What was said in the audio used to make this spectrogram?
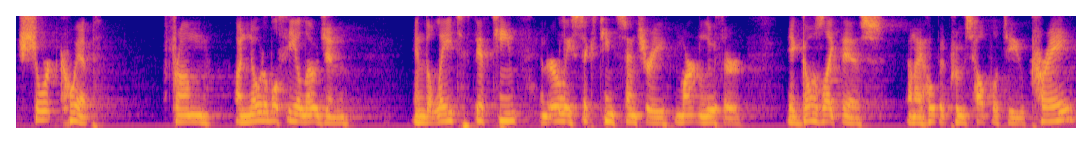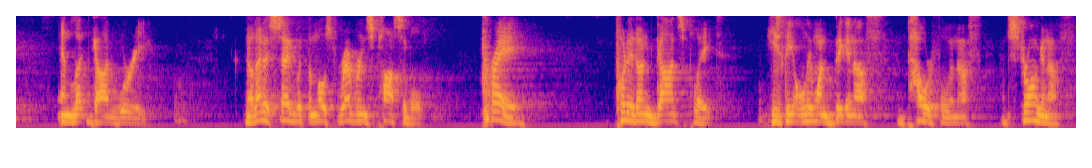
short quip from a notable theologian in the late 15th and early 16th century, Martin Luther, it goes like this, and I hope it proves helpful to you pray and let God worry. Now, that is said with the most reverence possible. Pray, put it on God's plate. He's the only one big enough and powerful enough and strong enough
